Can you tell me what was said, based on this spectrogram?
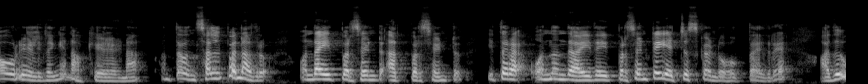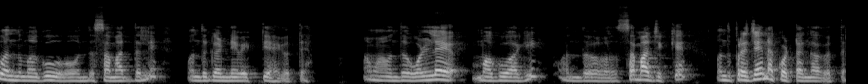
ಅವ್ರು ಹೇಳಿದಂಗೆ ನಾವು ಕೇಳೋಣ ಅಂತ ಒಂದು ಸ್ವಲ್ಪನಾದರೂ, ಒಂದು ಐದು ಪರ್ಸೆಂಟ್, ಹತ್ತು ಪರ್ಸೆಂಟು, ಈ ಥರ ಒಂದೊಂದು ಐದೈದು ಪರ್ಸೆಂಟೇ ಹೆಚ್ಚಿಸ್ಕೊಂಡು ಹೋಗ್ತಾಯಿದ್ರೆ ಅದು ಒಂದು ಮಗು ಒಂದು ಸಮಾಜದಲ್ಲಿ ಒಂದು ಗಣ್ಯ ವ್ಯಕ್ತಿ ಆಗುತ್ತೆ. ಒಂದು ಒಳ್ಳೆಯ ಮಗುವಾಗಿ ಒಂದು ಸಮಾಜಕ್ಕೆ ಒಂದು ಪ್ರಜೆನ ಕೊಟ್ಟಂಗಾಗುತ್ತೆ.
